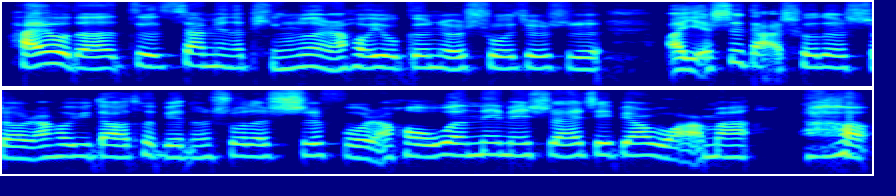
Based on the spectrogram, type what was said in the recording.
还有的就下面的评论，然后又跟着说，就是啊，也是打车的时候，然后遇到特别能说的师傅，然后问妹妹是来这边玩吗？然 后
